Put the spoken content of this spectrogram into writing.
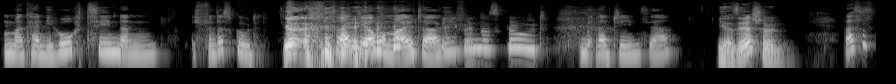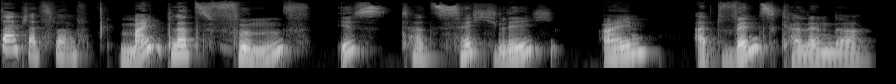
und man kann die hochziehen, dann. Ich finde das gut. Ja. Ich trage die auch im Alltag. Ich finde das gut. Mit einer Jeans, ja. Ja, sehr schön. Was ist dein Platz 5? Mein Platz 5 ist tatsächlich ein Adventskalender.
